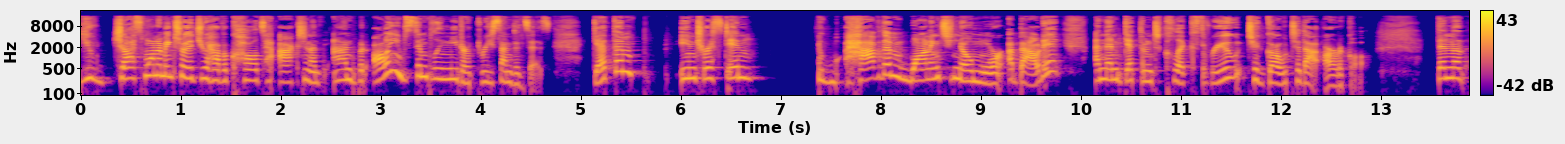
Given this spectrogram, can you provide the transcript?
You just want to make sure that you have a call to action at the end, but all you simply need are three sentences. Get them interested, have them wanting to know more about it, and then get them to click through to go to that article. Then the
